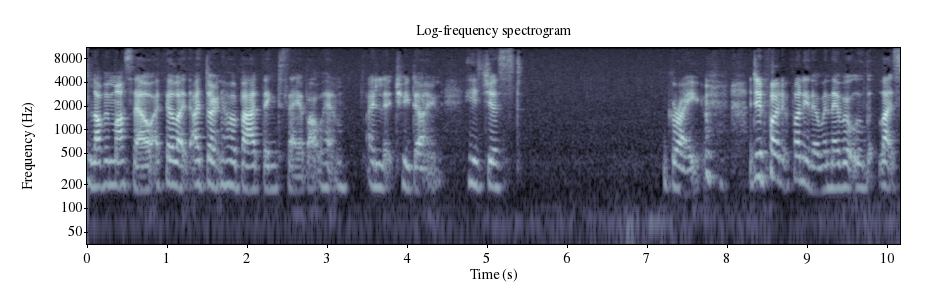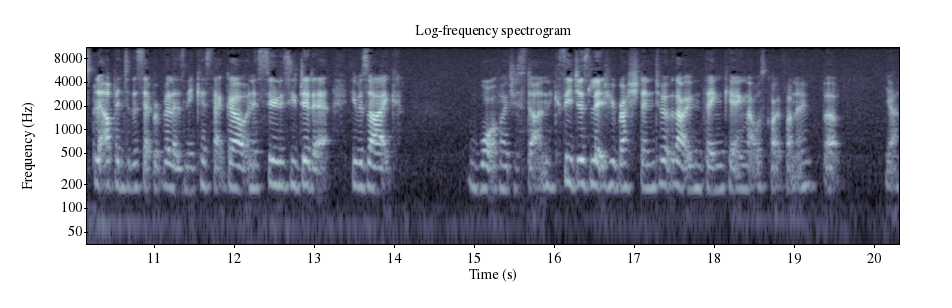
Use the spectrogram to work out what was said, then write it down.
loving Marcel. I feel like I don't have a bad thing to say about him. I literally don't. He's just great. I did find it funny though when they were all like split up into the separate villas and he kissed that girl and as soon as he did it he was like what have I just done? Because he just literally rushed into it without even thinking. That was quite funny. But yeah.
